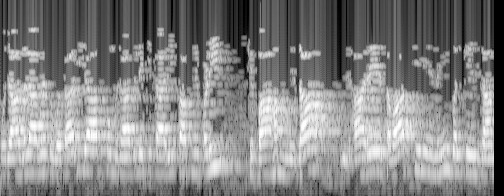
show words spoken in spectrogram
مجادلہ میں تو بتا دیا آپ کو، مجادلے کی تعریف آپ نے پڑھی کہ باہم نظا اظہار ثواب کے لیے نہیں بلکہ الزام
